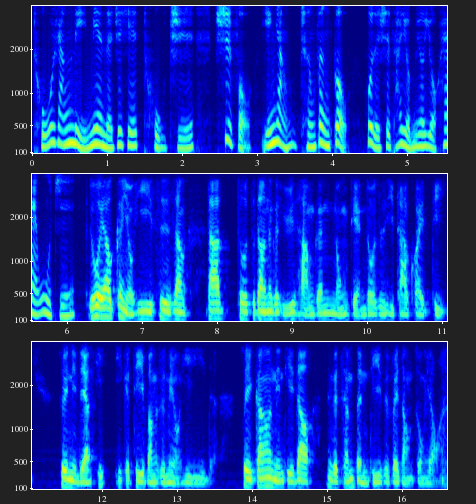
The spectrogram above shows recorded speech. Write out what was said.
土壤里面的这些土质是否营养成分够，或者是它有没有有害物质。如果要更有意义，事实上大家都知道，那个鱼塘跟农田都是一大块地，所以你量一一个地方是没有意义的。所以刚刚您提到那个成本低是非常重要的。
